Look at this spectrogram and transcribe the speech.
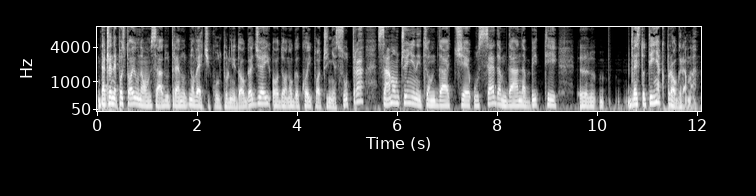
Dakle, ne postoji u Novom Sadu trenutno veći kulturni događaj od onoga koji počinje sutra, samom činjenicom da će u sedam dana biti uh, dvestotinjak programa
